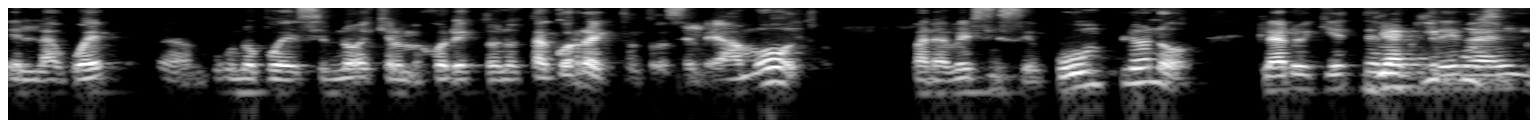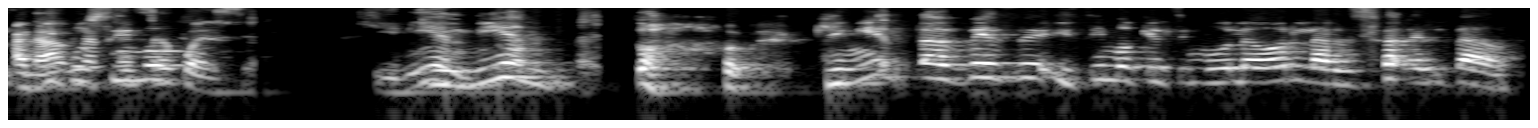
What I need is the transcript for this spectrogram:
en la web, ah, uno puede decir, no, es que a lo mejor esto no está correcto, entonces veamos otro, para ver si se cumple o no. Claro que este y aquí, entrega aquí pusimos, frecuencia. 500. 500 veces hicimos que el simulador lanzara el dado.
